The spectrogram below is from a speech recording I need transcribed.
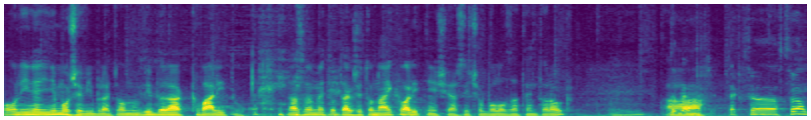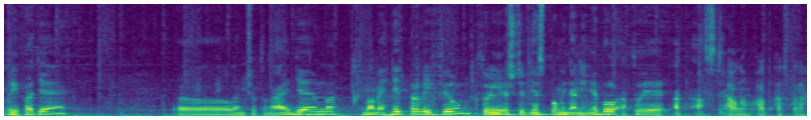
on iné nemôže vybrať, on vyberá kvalitu. Nazveme to tak, že to najkvalitnejšie asi, čo bolo za tento rok. Dobre, A tak v, v tvojom prípade, uh, len čo to nájdem, máme hneď prvý film, ktorý ešte dnes spomínaný nebol a to je Ad Astra. Áno, Ad Astra.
